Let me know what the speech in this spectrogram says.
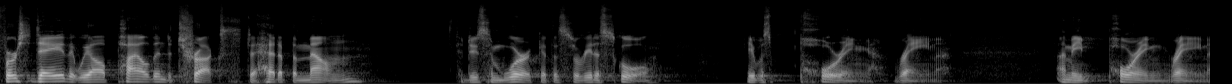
first day that we all piled into trucks to head up the mountain to do some work at the Sarita school, it was pouring rain. I mean, pouring rain.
